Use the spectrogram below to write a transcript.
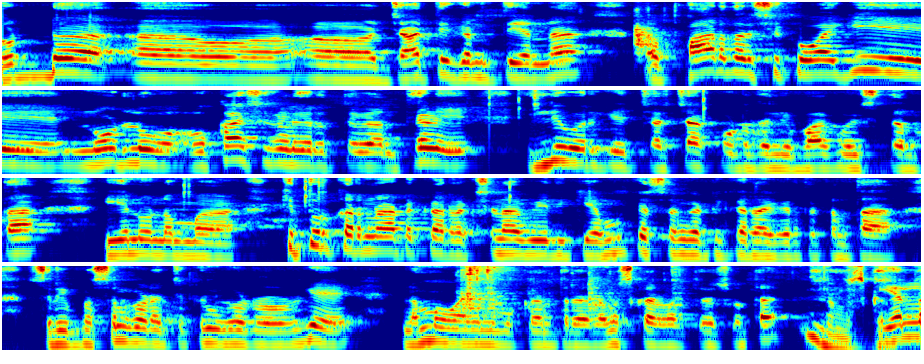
ದೊಡ್ಡ ಜಾತಿ ಗಣತಿಯನ್ನ ಪಾರದರ್ಶಕವಾಗಿ ನೋಡಲು ಅವಕಾಶಗಳಿರುತ್ತವೆ ಅಂಥೇಳಿ ಇಲ್ಲಿವರೆಗೆ ಚರ್ಚಾಕೂಟದಲ್ಲಿ ಭಾಗವಹಿಸಿದಂಥ ಏನು ನಮ್ಮ ಕಿತ್ತೂರು ಕರ್ನಾಟಕ ರಕ್ಷಣಾ ವೇದಿಕೆಯ ಮುಖ್ಯ ಸಂಘಟಕರಾಗಿರ್ತಕ್ಕಂಥ ಶ್ರೀ ಬಸನಗೌಡ ಚಿಕ್ಕನಗೌಡರವರಿಗೆ ನಮ್ಮ ವಾಹಿನಿ ಮುಖಾಂತರ ನಮಸ್ಕಾರ ತಿಳಿಸುತ್ತಾ ನಮಸ್ಕಾರ. ಎಲ್ಲ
